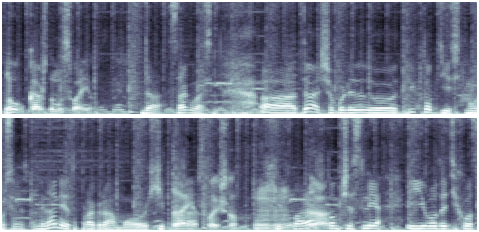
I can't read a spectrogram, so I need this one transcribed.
Ну, каждому свое. Да, согласен. А, дальше были э, Big Top 10, мы уже сегодня вспоминали эту программу. Хит-парад. Да, я слышал. Хит-парад, да. в том числе и вот этих вот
